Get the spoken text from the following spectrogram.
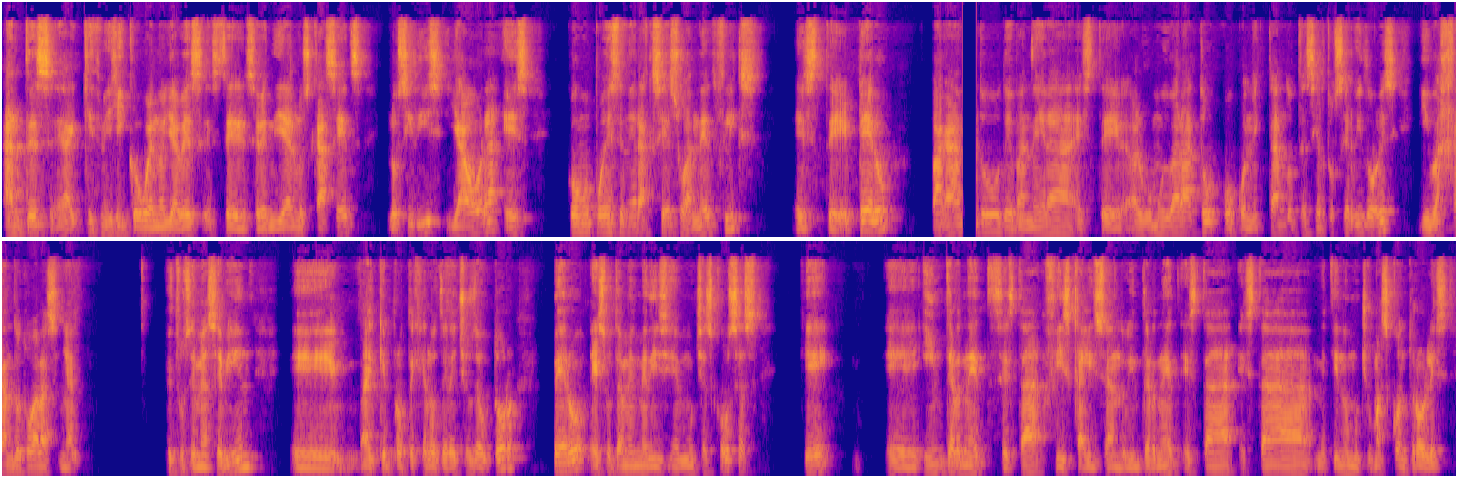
antes aquí en México, bueno, ya ves, este, se vendían los cassettes, los CDs, y ahora es cómo puedes tener acceso a Netflix, este, pero pagando de manera este, algo muy barato o conectándote a ciertos servidores y bajando toda la señal. Esto se me hace bien, eh, hay que proteger los derechos de autor, pero eso también me dice muchas cosas, que eh, Internet se está fiscalizando, Internet está, está metiendo mucho más controles.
